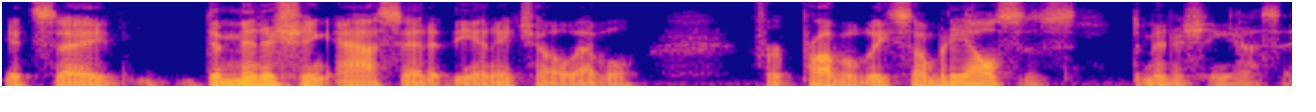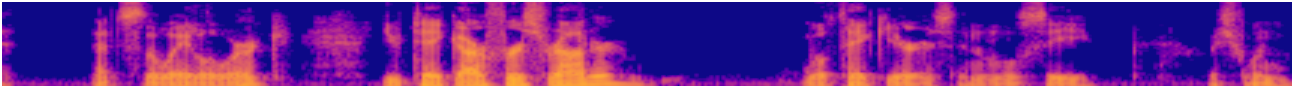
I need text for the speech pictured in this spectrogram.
it's a diminishing asset at the NHL level for probably somebody else's diminishing asset. That's the way it'll work. You take our first rounder, we'll take yours, and we'll see which one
